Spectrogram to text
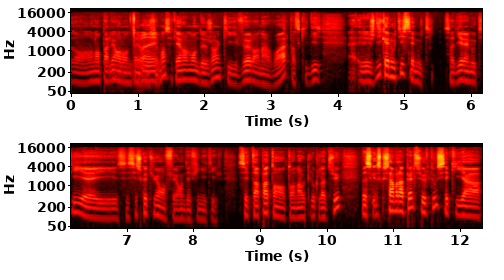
on en parlait en antenne Ouais. justement, c'est qu'il y a énormément de gens qui veulent en avoir parce qu'ils disent, euh, je dis qu'un outil, c'est un outil. C'est-à-dire un outil, euh, c'est ce que tu en fais en définitive. Si tu n'as pas ton, ton outlook là-dessus, parce que ce que ça me rappelle surtout, c'est qu'il y a,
